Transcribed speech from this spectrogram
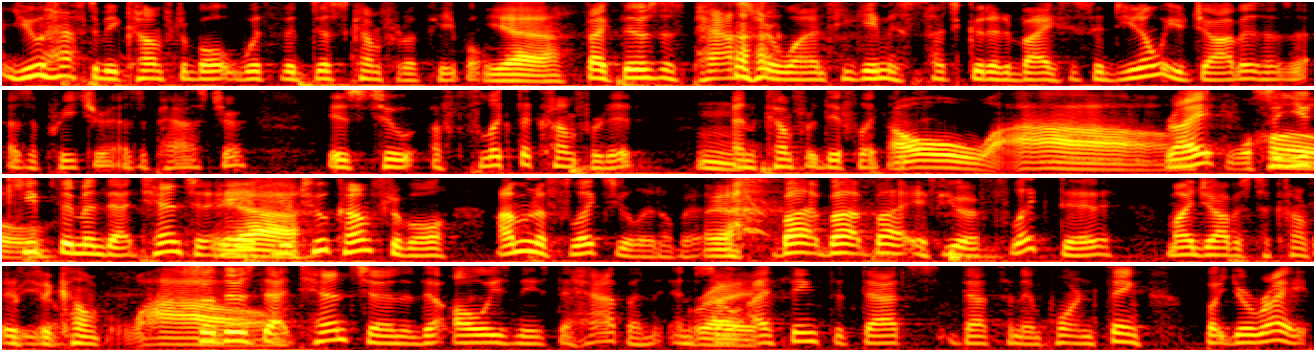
You have to be comfortable with the discomfort of people. Yeah. In fact, there was this pastor once. He gave me such good advice. He said, "Do you know what your job is as a, as a preacher, as a pastor, is to afflict the comforted and comfort the afflicted." Mm. Oh wow. Right. So you keep them in that tension. Hey, if you're too comfortable, I'm going to afflict you a little bit. Yeah. But but but if you're afflicted, my job is to comfort It's you. the comfort. Wow. So there's that tension that always needs to happen, and so I think that that's that's an important thing. But you're right.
